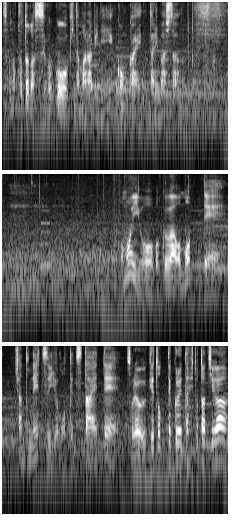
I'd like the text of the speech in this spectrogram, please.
そのことがすごく大きな学びに今回なりました。思いを僕は思ってちゃんと熱意を持って伝えてそれを受け取ってくれた人たちが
